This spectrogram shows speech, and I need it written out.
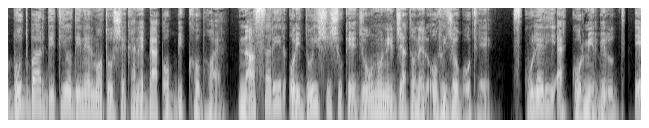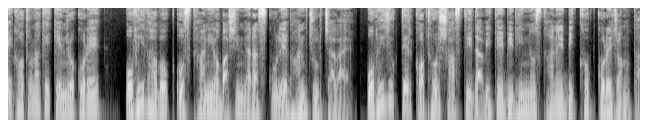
বুধবার দ্বিতীয় দিনের মতো সেখানে ব্যাপক বিক্ষোভ হয়। নার্সারির ওই দুই শিশুকে যৌন নির্যাতনের অভিযোগ ওঠে স্কুলেরই এক কর্মীর বিরুদ্ধে। এ ঘটনাকে কেন্দ্র করে অভিভাবক ও স্থানীয় বাসিন্দারা স্কুলে ভাঙচুর চালায়। অভিযুক্তের কঠোর শাস্তি দাবিতে বিভিন্ন স্থানে বিক্ষোভ করে জনতা।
